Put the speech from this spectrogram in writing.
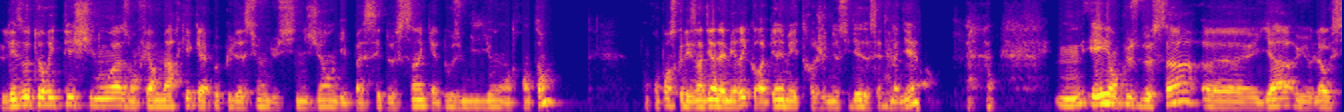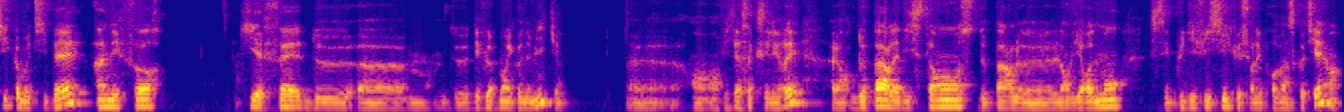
Les autorités chinoises ont fait remarquer que la population du Xinjiang est passée de 5 à 12 millions en 30 ans. Donc on pense que les Indiens d'Amérique auraient bien aimé être génocidés de cette manière. Et en plus de ça, euh, il y a là aussi, comme au Tibet, un effort qui est fait de euh, développement économique euh, en, vitesse accélérée. Alors, de par la distance, de par l'environnement, c'est plus difficile que sur les provinces côtières,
